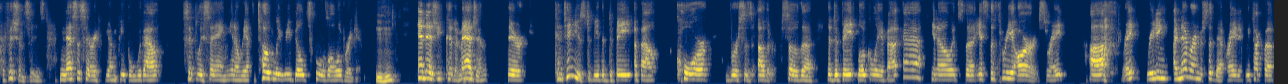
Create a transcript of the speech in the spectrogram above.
proficiencies necessary for young people without simply saying, you know, we have to totally rebuild schools all over again. Mm-hmm. And as you could imagine, there continues to be the debate about core versus other. So the the debate locally about ah, you know, it's the it's the three R's, right? Uh, right? Reading. I never understood that. Right? We talk about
